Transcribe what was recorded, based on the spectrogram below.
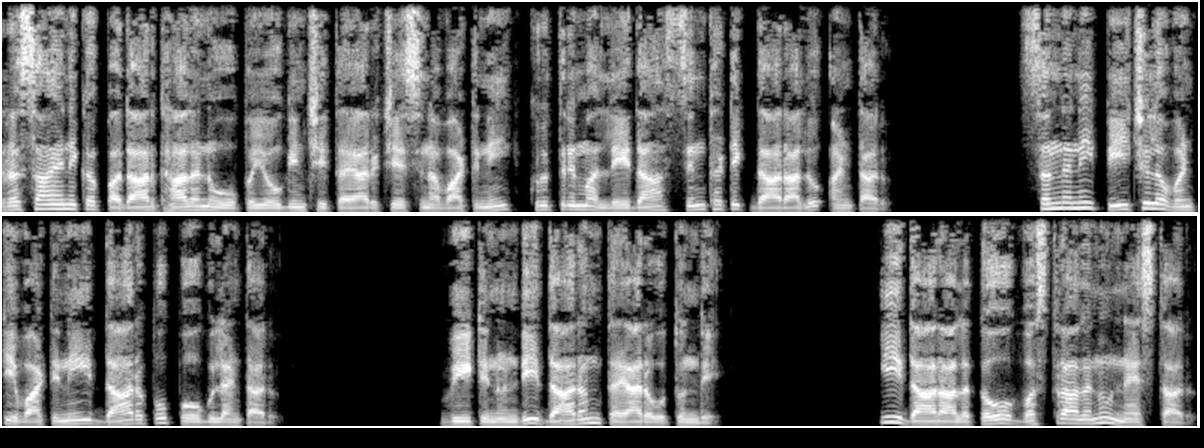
రసాయనిక పదార్థాలను ఉపయోగించి తయారు చేసిన వాటిని కృత్రిమ లేదా సింథటిక్ దారాలు అంటారు. సన్నని పీచుల వంటి వాటిని దారపు పోగులంటారు. వీటి నుండి దారం తయారవుతుంది. ఈ దారాలతో వస్త్రాలను నేస్తారు.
